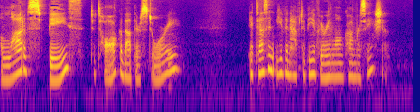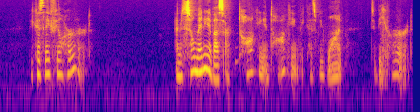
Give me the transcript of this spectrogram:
a lot of space to talk about their story, it doesn't even have to be a very long conversation because they feel heard. And so many of us are talking and talking because we want to be heard.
